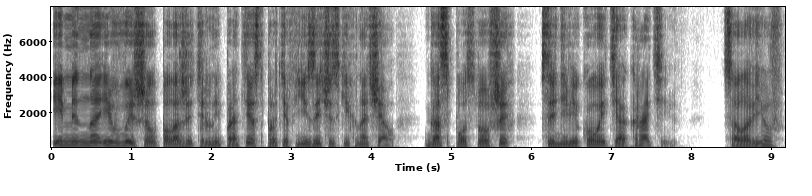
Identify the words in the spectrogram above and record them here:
именно и вышел положительный протест против языческих начал, господствовавших в средневековой теократии. Соловьев.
